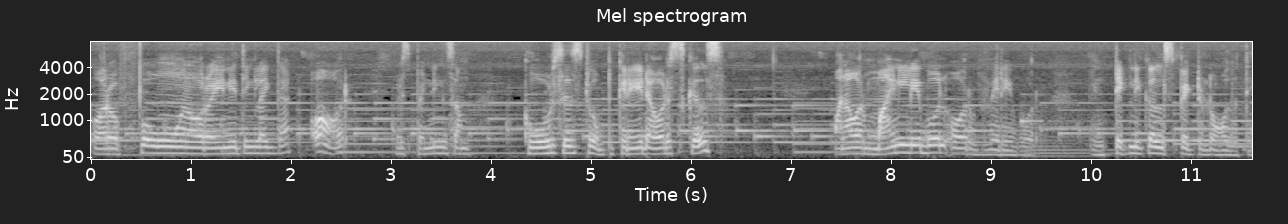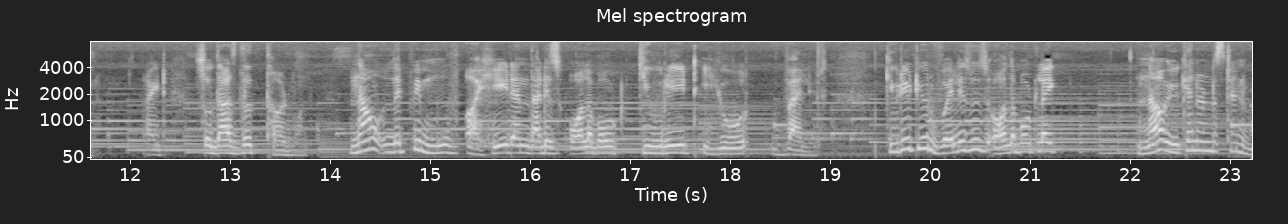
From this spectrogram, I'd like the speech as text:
or a phone or anything like that? Or we're spending some courses to upgrade our skills on our mind label or variable. In technical spectrum all the thing right? So that's the third one. Now let me move ahead and that is all about curate your values. Curate your values is all about like now you can understand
